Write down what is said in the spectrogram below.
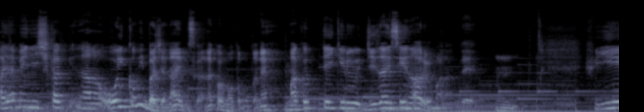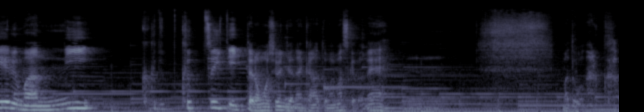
早めに仕掛けあの追い込み場じゃないですからねこれもともとね。まくっていける自在性のある馬なんで、うん、フィエールマンにくっついていったら面白いんじゃないかなと思いますけどね、うん、まあどうなるか、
